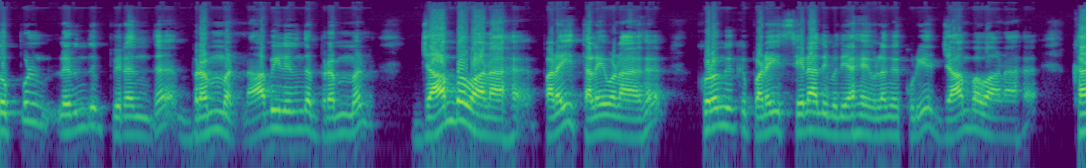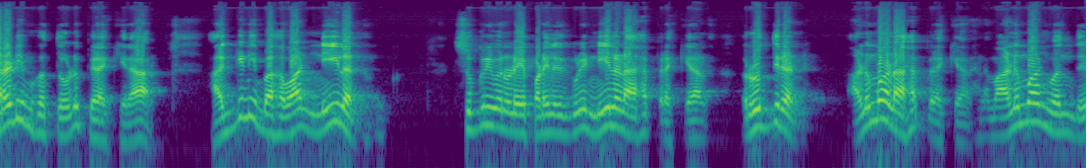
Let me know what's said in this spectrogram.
தொப்புலிருந்து பிறந்த பிரம்மன் நாபியிலிருந்த பிரம்மன் ஜாம்பவானாக படை தலைவனாக குரங்குக்கு படை சேனாதிபதியாக விளங்கக்கூடிய ஜாம்பவானாக கரடி முகத்தோடு பிறக்கிறார். அக்னி பகவான் நீலன் சுக்ரீவனுடைய படையில் இருக்கக்கூடிய நீலனாக பிறக்கிறான் ருத்திரன் அனுமானாக பிறக்கிறார். நம்ம அனுமான் வந்து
